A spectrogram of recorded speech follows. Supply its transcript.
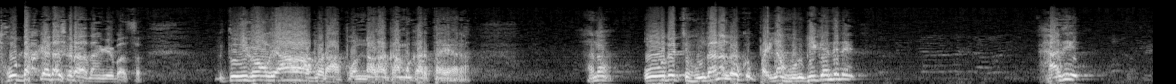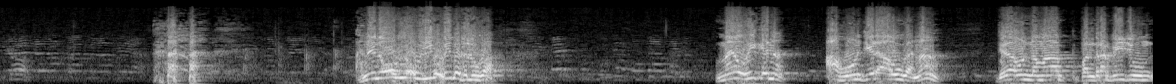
ਥੋੜਾ ਕਿਹੜਾ ਛੜਾ ਦਾਂਗੇ ਬਸ। ਤੁਸੀਂ ਕਹੋਗੇ, ਆ, ਬੜਾ ਪੁੰਨ ਵਾਲਾ ਕੰਮ ਕਰਤਾ ਯਾਰ। ਹੈਨਾ? ਉਹ ਉਹਦੇ ਚ ਹੁੰਦਾ ਨਾ ਲੋਕ, ਪਹਿਲਾਂ ਹੁਣ ਵੀ ਕਹਿੰਦੇ ਨੇ। ਹਾਂਜੀ? ਹਨੇ ਨੋ ਵੀ ਉਹੀ ਉਹੀ ਬਦਲੂਗਾ। ਮੈਂ ਉਹੀ ਕਹਿਣਾ ਆ ਹੁਣ ਜਿਹੜਾ ਆਊਗਾ ਨਾ, ਜਿਹੜਾ ਹੁਣ ਨਵਾਂ 15 20 ਜੂਨ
